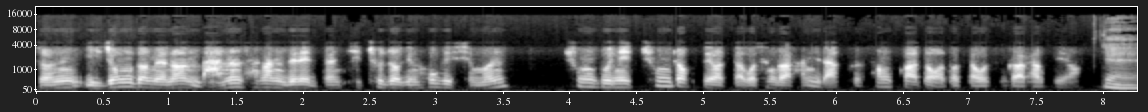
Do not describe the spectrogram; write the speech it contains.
저는 이 정도면은 많은 사람들의 일단 기초적인 호기심은 충분히 충족되었다고 생각합니다. 그 성과도 얻었다고 생각을 하고요. 예,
